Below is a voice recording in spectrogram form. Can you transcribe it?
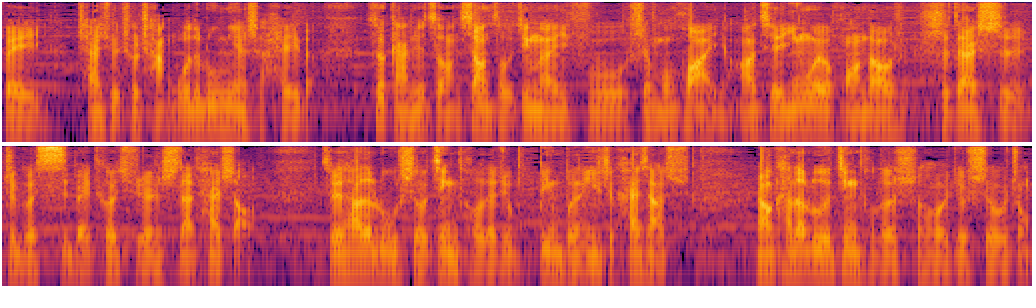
被铲雪车铲过的路面是黑的，所以感觉走像走进了一幅水墨画一样。而且因为黄刀实在是这个西北特区人实在太少，所以它的路是有尽头的，就并不能一直开下去。然后看到路的尽头的时候，就是有种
